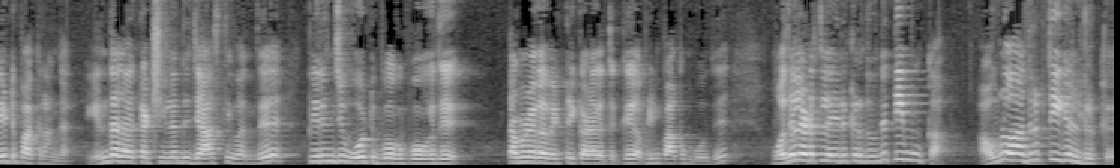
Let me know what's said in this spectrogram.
கேட்டு பார்க்குறாங்க எந்த கட்சியிலேருந்து ஜாஸ்தி வந்து பிரிஞ்சு ஓட்டு போக போகுது தமிழக வெற்றி கழகத்துக்கு அப்படின்னு பார்க்கும்போது முதல் இடத்துல இருக்கிறது வந்து திமுக. அவ்வளோ அதிருப்திகள் இருக்கு.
